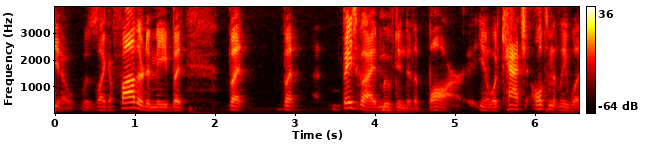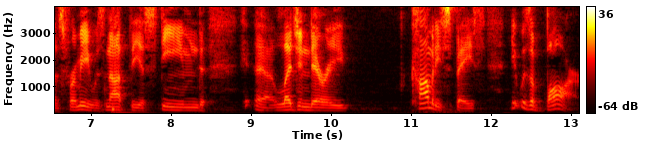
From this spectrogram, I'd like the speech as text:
you know, was like a father to me. But, but, but basically, I had moved into the bar. You know, what Catch ultimately was for me was not the esteemed, uh, legendary comedy space. It was a bar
